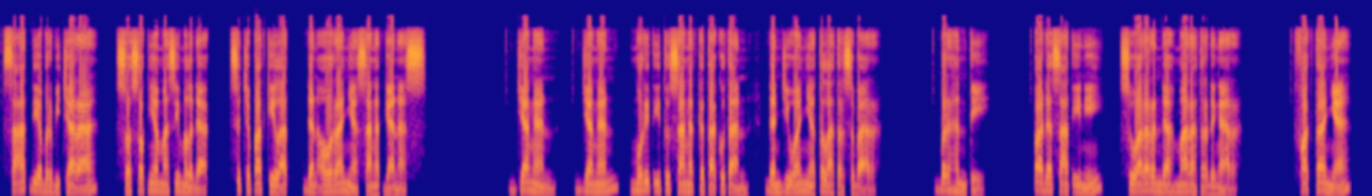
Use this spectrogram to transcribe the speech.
Saat dia berbicara, sosoknya masih meledak, secepat kilat, dan auranya sangat ganas. Jangan, jangan, murid itu sangat ketakutan, dan jiwanya telah tersebar. Berhenti. Pada saat ini, suara rendah marah terdengar. Faktanya,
